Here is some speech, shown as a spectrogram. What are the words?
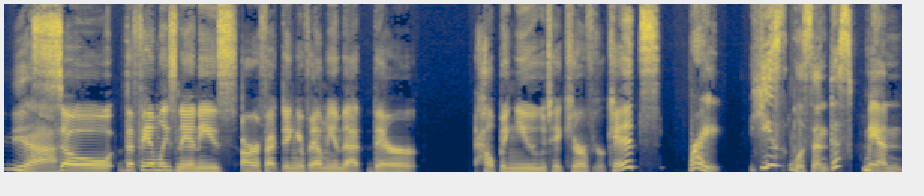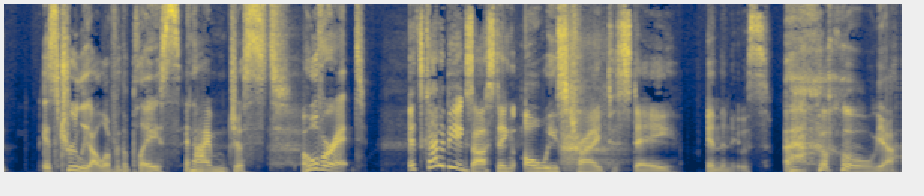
Yeah. So the family's nannies are affecting your family in that they're helping you take care of your kids? right. He's listen, this man is truly all over the place, and I'm just over it. It's got to be exhausting always trying to stay in the news. oh, yeah.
